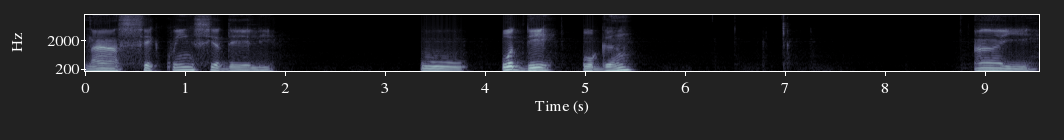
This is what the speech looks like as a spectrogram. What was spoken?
Na sequência dele, o Ode Ogan. Aí,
